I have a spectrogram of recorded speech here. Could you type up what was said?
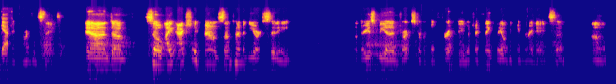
Yeah. These things? And um, so I actually found sometime in New York City that there used to be a drugstore called Thrifty, which I think they all became Rite Aid. So um,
